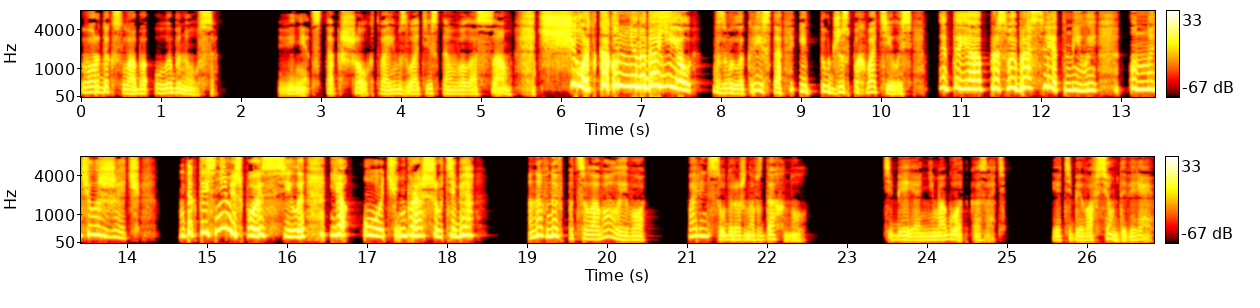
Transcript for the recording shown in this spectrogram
Вордок слабо улыбнулся. Венец так шел к твоим золотистым волосам. «Черт, как он мне надоел!» — взвыла Криста и тут же спохватилась. «Это я про свой браслет, милый. Он начал сжечь. Так ты снимешь пояс силы? Я очень прошу тебя». Она вновь поцеловала его. Парень судорожно вздохнул. «Тебе я не могу отказать. Я тебе во всем доверяю.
